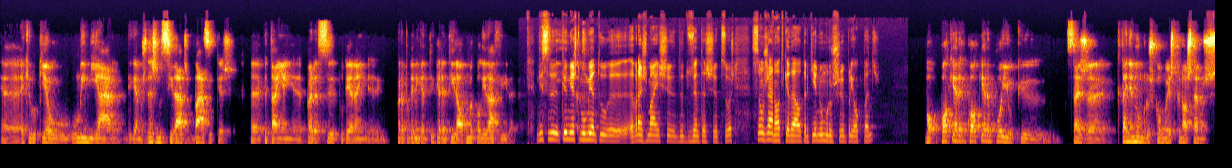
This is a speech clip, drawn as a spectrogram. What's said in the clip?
uh, aquilo que é o, o, limiar, digamos, das necessidades básicas que têm para se poderem, para poderem garantir alguma qualidade de vida. Disse que neste momento abrange mais de 200 pessoas. São já, na ótica da autarquia, números preocupantes? Bom, qualquer, qualquer apoio que seja, que tenha números como este que nós estamos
